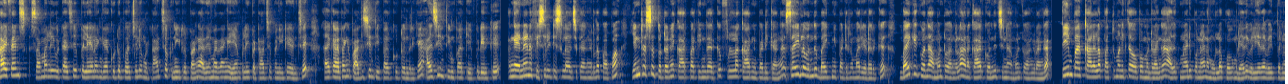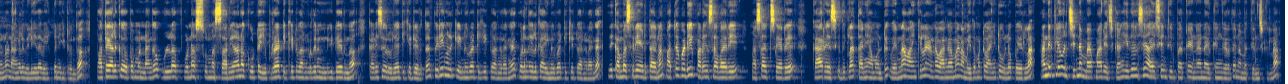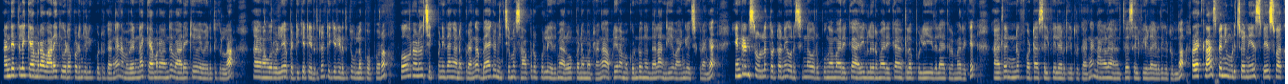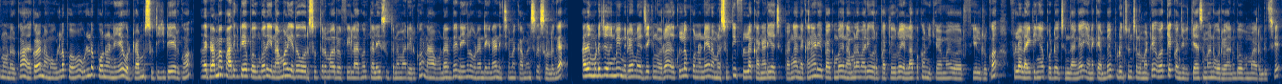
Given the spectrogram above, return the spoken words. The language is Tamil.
ஹாய் ஃப்ரெண்ட்ஸ் சம்மர் லீவ் விட்டாச்சு பிள்ளைகளை எங்கேயா கூட்டு போக சொல்லி உங்களை டார்ச்சர் பண்ணிகிட்டு இருப்பாங்க. அதே மாதிரி தாங்க என் பிள்ளை இப்போ டார்ச்சர் பண்ணிகிட்டே இருந்துச்சு. அதுக்காக தாங்க இப்போ அதிசயம் தீம் பார்க் கூட்டு வந்திருக்கேன். அதிசயம் தீம் பார்க் எப்படி இருக்குது அங்கே என்னென்ன ஃபெசிலிட்டிஸ்லாம் வச்சுருக்காங்கிறத பார்ப்போம். என்ட்ரன்ஸை தொட்டோடனே கார் பார்க்கிங் தான் இருக்குது ஃபுல்லாக கார் நிப்பாட்டிக்காங்க சைடில் வந்து பைக் நிப்பாட்டிற மாதிரி இடம் இருக்குது பைக்குக்கு வந்து அமௌண்ட் வாங்கலாம். ஆனால் காருக்கு வந்து சின்ன அமௌண்ட் வாங்குறாங்க. தீம் பார்க் காலையில் பத்து மணிக்கு தான் ஓப்பன் பண்ணுறாங்க அதுக்கு முன்னாடி போனால் நம்ம உள்ளே போக முடியாது. வெளியே தான் வெயிட் பண்ணணும். நாங்களும் வெளியே தான் வெயிட் பண்ணிக்கிட்டு இருந்தோம். பத்தையாளுக்கு ஓப்பன் பண்ணாங்க. உள்ளே போனால் சும்மா சரியான கூட்டம். எப்படா டிக்கெட் வாங்குறதுன்னு நின்றுக்கிட்டே இருந்தோம். கடைசி ஒரு வழியாக டிக்கெட் எடுத்தோம். பெரியவங்களுக்கு எண்ணூறுரூவா டிக்கெட் வாங்குறாங்க. குழந்தைகளுக்கு ஐநூறுரூவா டிக்கெட் வாங்குறாங்க. இது கம்பல்சரியாக எடுத்தாங்கன்னா மற்றபடி படகு சவாரி மசாஜ் சேரு கார் ரேஸ் இதுக்கெலாம் தனி அமௌண்ட்டு வேணால் வாங்கிக்கலாம் இல்லைனா வாங்காமல் நம்ம இதை மட்டும் வாங்கிட்டு உள்ளே போயிடலாம். அந்த இடத்துல ஒரு சின்ன மேப் மாதிரி வச்சுருக்காங்க. இது வச்சு ஐசியன் தீம் பார்க்கில் என்னென்ன இருக்குங்கிறத நம்ம தெரிஞ்சுக்கலாம். அந்த இடத்துல கேமரா வாடகைக்கு விடப்படும் சொல்லி போட்டிருக்காங்க. நம்ம வேணும்னா கேமரா வந்து வாடகைக்கு எடுத்துக்கலாம். நாங்கள் நம்ம ஒரு வழியாக இப்போ டிக்கெட் எடுத்துகிட்டோம் டிக்கெட் எடுத்துகிட்டு உள்ளே போக போகிறோம் ஓவராலாக செக் பண்ணி தாங்க அனுப்புகிறாங்க பேக்கில் நிச்சயமாக சாப்பிட்ற பொருள் எதுவுமே அலோவ் பண்ண மாட்டாங்க. அப்படியே நம்ம கொண்டு வந்திருந்தாலும் அங்கேயே வாங்கி வச்சுக்கிறாங்க. என்ட்ரன்ஸில் உள்ள தொட்டோன்னே ஒரு சின்ன ஒரு பூங்கா மாதிரி இருக்குது அருவி மாதிரி இருக்குது அந்த இடத்துல புளி இதெல்லாம் இருக்கிற மாதிரி இருக்குது அந்த நின்று ஃபோட்டோ செல்ஃபியில் எடுத்துக்கிட்டு இருக்காங்க. நாங்களும் அந்த செல்ஃபியெல்லாம் எடுத்துக்கிட்டு இருந்தோம். அதை கிராஸ் பண்ணி முடித்தோடனே ஸ்பேஸ் வாக்குன்னு ஒன்று இருக்கும். அதுக்குள்ள நம்ம உள்ளே போவோம். உள்ளே போனோடனே ஒரு ட்ரம் சுற்றிக்கிட்டே இருக்கும். அந்த ட்ரம்மை பார்த்துக்கிட்டே போகும்போது நம்மளும் ஏதோ ஒரு சுற்றுற மாதிரி ஒரு ஃபீல் ஆகும் தலை சுற்றுன மாதிரி இருக்கும். நான் உணர்ந்தேன். நீங்களும் உணர்ந்தீங்கன்னா நிச்சயமாக கமெண்ட்ஸில் சொல்லுங்கள் அது முடிஞ்சதுமே மிரர் மேஜிக்னு வரும். அதுக்குள்ளே போனோடனே நம்மளை சுற்றி ஃபுல்லாக கண்ணாடியாக வச்சுருப்பாங்க. அந்த கண்ணாடியை பார்க்கும்போது நம்மளை மாதிரி ஒரு பத்து ரூபா எல்லா பக்கம் நிற்கிற மாதிரி ஒரு ஃபீல் இருக்கும். ஃபுல்லாக லைட்டிங்காக போட்டு வச்சுருந்தாங்க. எனக்கு ரொம்ப பிடிச்சுன்னு சொல்ல மாட்டேன். ஓகே கொஞ்சம் வித்தியாசமான ஒரு அனுபவமாக இருந்துச்சு.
